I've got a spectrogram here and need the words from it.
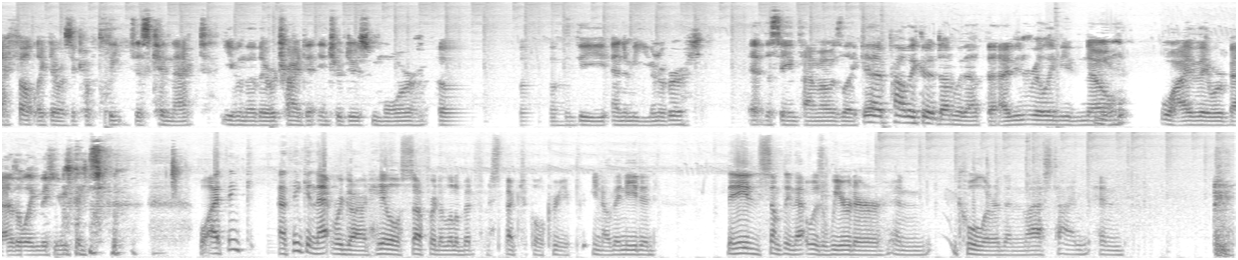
I felt like there was a complete disconnect, even though they were trying to introduce more of, of the enemy universe. At the same time, I was like, yeah, I probably could have done without that. I didn't really need to know Yeah. why they were battling the humans. Well, I think I think in that regard, Halo suffered a little bit from spectacle creep. You know, they needed they needed something that was weirder and cooler than last time, and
